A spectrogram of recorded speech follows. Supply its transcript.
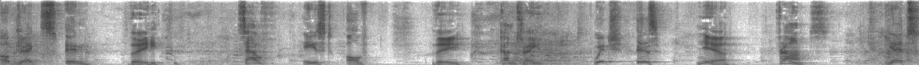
Objects. in the south East. of the country, Which. is near France, Yet.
